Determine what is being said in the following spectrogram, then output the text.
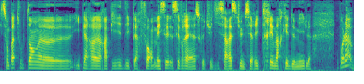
ils sont pas tout le temps euh, hyper euh, rapides, hyper forts. Mais c'est vrai hein, ce que tu dis. Ça reste une série très marquée 2000. Voilà,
